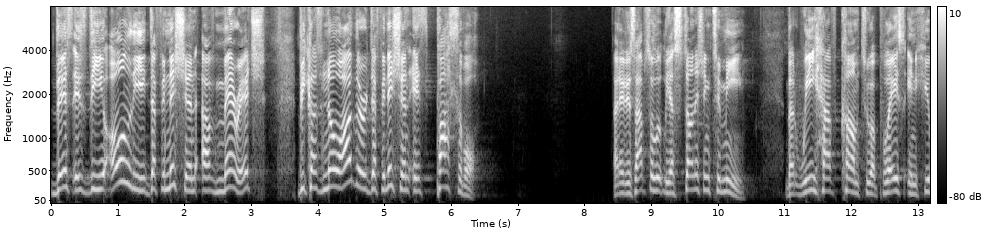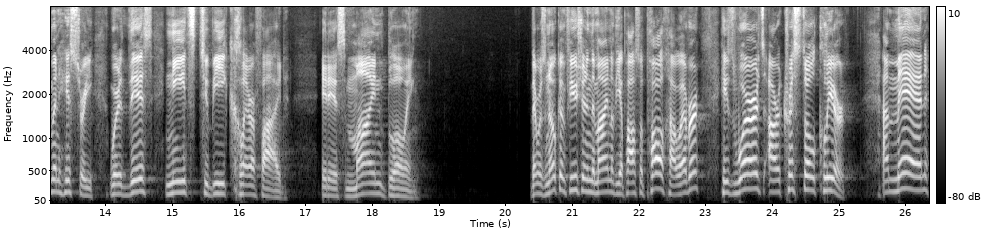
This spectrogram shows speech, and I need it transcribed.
This is the only definition of marriage because no other definition is possible. And it is absolutely astonishing to me that we have come to a place in human history where this needs to be clarified. It is mind blowing. There was no confusion in the mind of the Apostle Paul, however. His words are crystal clear. A man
